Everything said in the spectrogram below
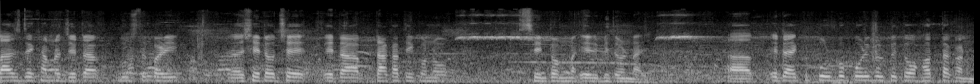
লাস্ট দেখে আমরা যেটা বুঝতে পারি সেটা হচ্ছে এটা ডাকাতি কোনো সিমটম এর ভিতর নাই। আহ, এটা একটি পূর্ব পরিকল্পিত হত্যাকাণ্ড।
